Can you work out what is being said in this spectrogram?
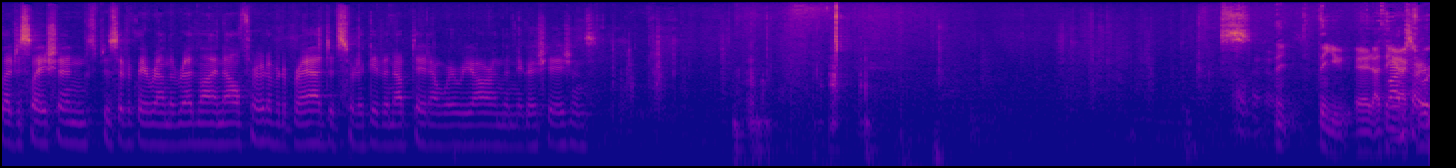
legislation, specifically around the red line. I'll throw it over to Brad to sort of give an update on where we are in the negotiations. Thank you, Ed. I think I'm actually sorry, we're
